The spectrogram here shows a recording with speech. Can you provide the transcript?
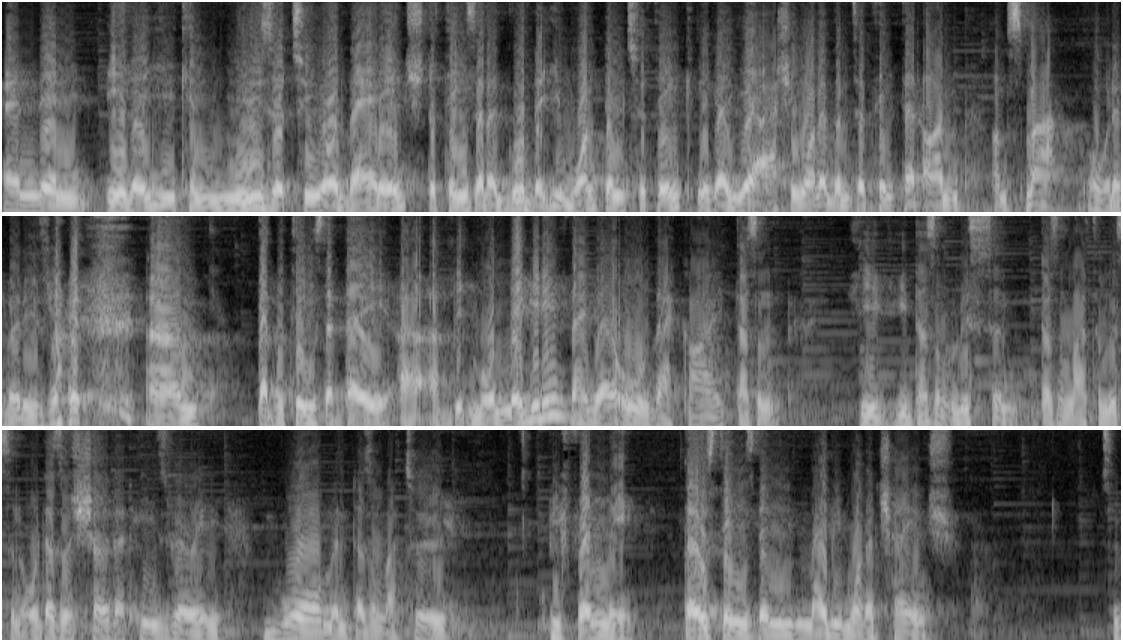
And then either you can use it to your advantage, the things that are good that you want them to think. And go, yeah, I actually wanted them to think that I'm I'm smart or whatever it is, right? Um, but the things that they are a bit more negative, they go, oh, that guy doesn't. He, he doesn't listen, doesn't like to listen, or doesn't show that he's very warm and doesn't like to be friendly. Those things then you maybe want to change to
